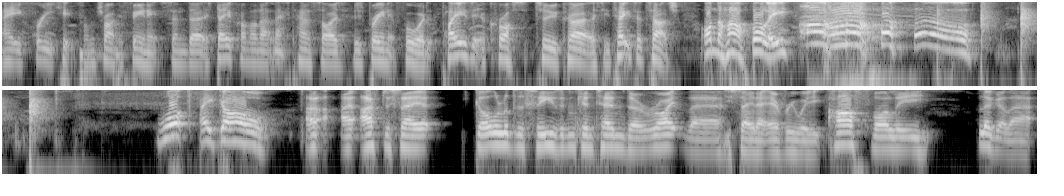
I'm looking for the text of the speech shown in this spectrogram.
a free kick from Triton Phoenix. And uh, it's Dacon on that left hand side who's bringing it forward. Plays it across to Curtis. He takes a touch on the half volley. Oh! What a goal! I, I, I have to say it. Goal of the season contender right there. You say that every week. Half volley. Look at that.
